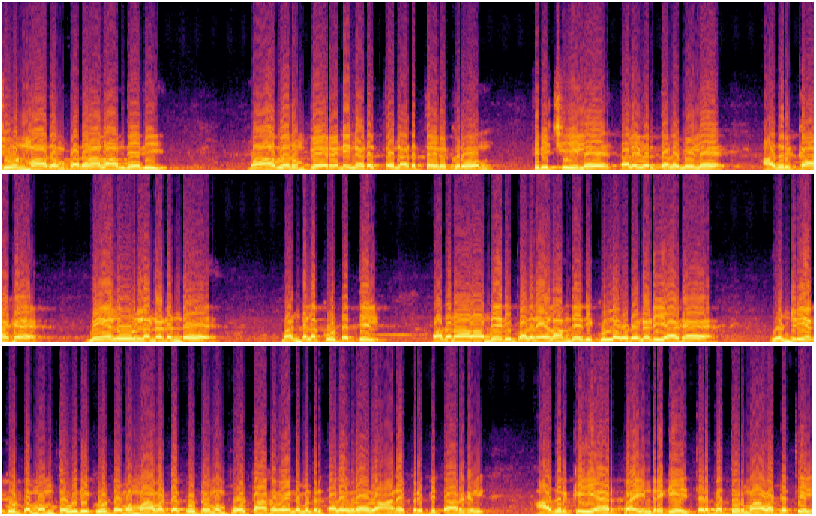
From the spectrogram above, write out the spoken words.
ஜூன் மாதம் பதினாலாம் தேதி மாபெரும் பேரணி நடத்த நடத்த இருக்கிறோம் திருச்சியில் தலைவர் தலைமையில். அதற்காக வேலூரில் நடந்த மண்டல கூட்டத்தில் பதினாலாம் தேதி பதினேழாம் தேதிக்குள்ள உடனடியாக ஒன்றிய கூட்டமும் தொகுதி கூட்டமும் மாவட்ட கூட்டமும் போட்டாக வேண்டும் என்று தலைவர் அவர்கள் ஆணை பிறப்பித்தார்கள். அதற்கு ஏற்ப இன்றைக்கு திருப்பத்தூர் மாவட்டத்தில்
